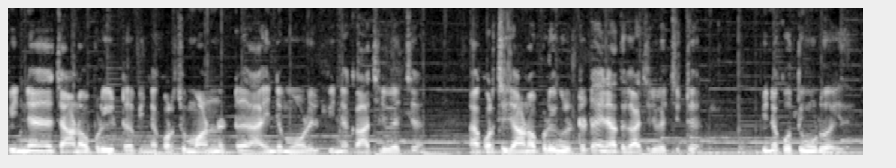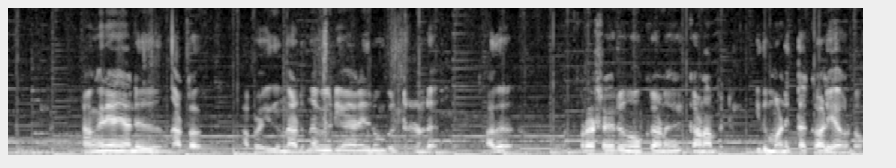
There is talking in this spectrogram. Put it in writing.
പിന്നെ ചാണകപ്പൊടി ഇട്ട് പിന്നെ കുറച്ച് മണ്ണിട്ട് അതിന്റെ മുകളിൽ പിന്നെ കാച്ചിൽ വെച്ച് കുറച്ച് ചാണകപ്പൊടിയും ഇട്ടിട്ട് അതിനകത്ത് കാച്ചിൽ വെച്ചിട്ട് പിന്നെ കൊത്തിമൂടുക ഇത്. അങ്ങനെയാണ് ഞാനിത് നട്ടത്. അപ്പോൾ ഇത് നടുന്ന വീഡിയോ ഞാൻ ഇതിനു മുമ്പ് ഇട്ടിട്ടുണ്ട്. അത് പ്രേക്ഷകർ നോക്കുകയാണെങ്കിൽ കാണാൻ പറ്റും. ഇത് മണിത്തക്കാളിയാണ് കേട്ടോ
